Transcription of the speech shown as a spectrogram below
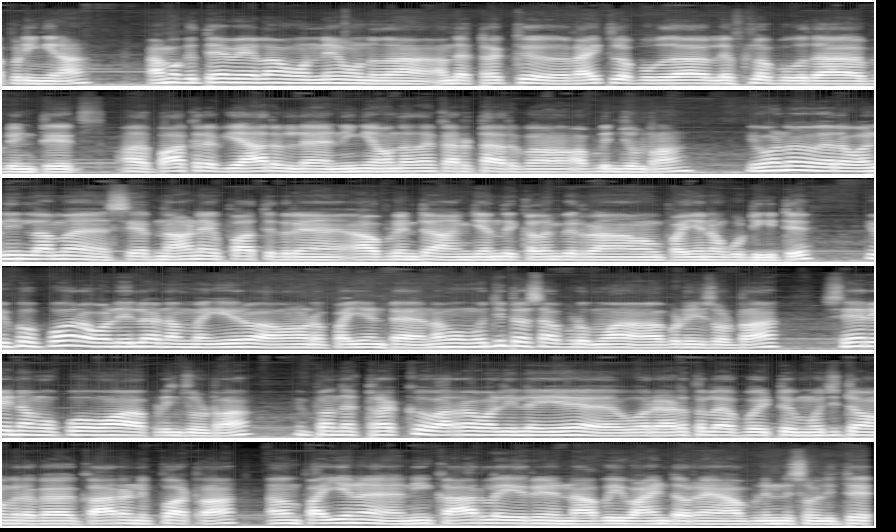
அப்படிங்கிறான். நமக்கு தேவையெல்லாம் ஒன்றே ஒன்று தான் அந்த ட்ரக்கு ரைட்டில் போகுதா லெஃப்ட்டில் போகுதா அப்படின்ட்டு அதை பார்க்குறக்கு யாரும் இல்லை. நீங்கள் வந்தால் தான் கரெக்டாக இருக்கும் அப்படின்னு சொல்கிறான் இவனும் வேறு வழி இல்லாமல் சரி நானே பார்த்துக்கிறேன் அப்படின்ட்டு அங்கேருந்து கிளம்பிடுறான் அவன் பையனை கூட்டிக்கிட்டு. இப்போ போகிற வழியில் நம்ம ஹீரோ அவனோட பையன்ட்ட நம்ம முஜிட்ட சாப்பிடுமா? அப்படின்னு சொல்கிறான் சரி நம்ம போவோம் அப்படின்னு சொல்கிறான் இப்போ அந்த ட்ரக்கு வர்ற வழியிலேயே ஒரு இடத்துல போயிட்டு முஜிட்டவங்கிற காரை நிப்பாட்டுறான். அவன் பையனை நீ காரில் இரு நான் போய் வாங்கிட்டு வரேன் அப்படின்னு சொல்லிட்டு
